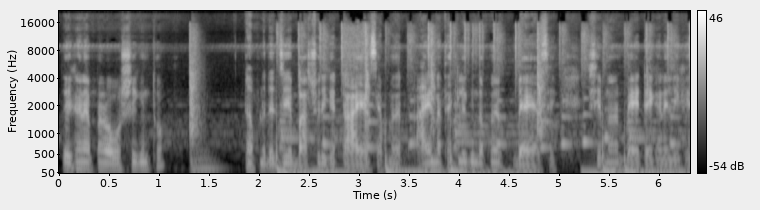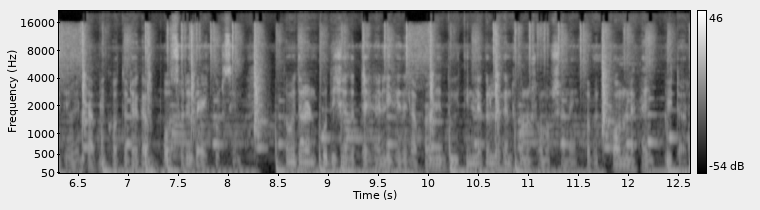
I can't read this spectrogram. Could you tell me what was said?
তো এখানে আপনারা অবশ্যই কিন্তু আপনাদের যে বাৎসরিক একটা আয় আছে, আপনাদের আয় না থাকলেও কিন্তু আপনার ব্যয় আছে। সে আপনার ব্যয়টা এখানে লিখে দেবেন। আপনি কত টাকা বছরে ব্যয় করছেন? তবে ধরেন পঁচিশ হাজার টাকা লিখে দিলেন আপনারা যদি দুই, তিন লেখা লেখেন কোনো সমস্যা নেই। তবে কম লেখাই বেটার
